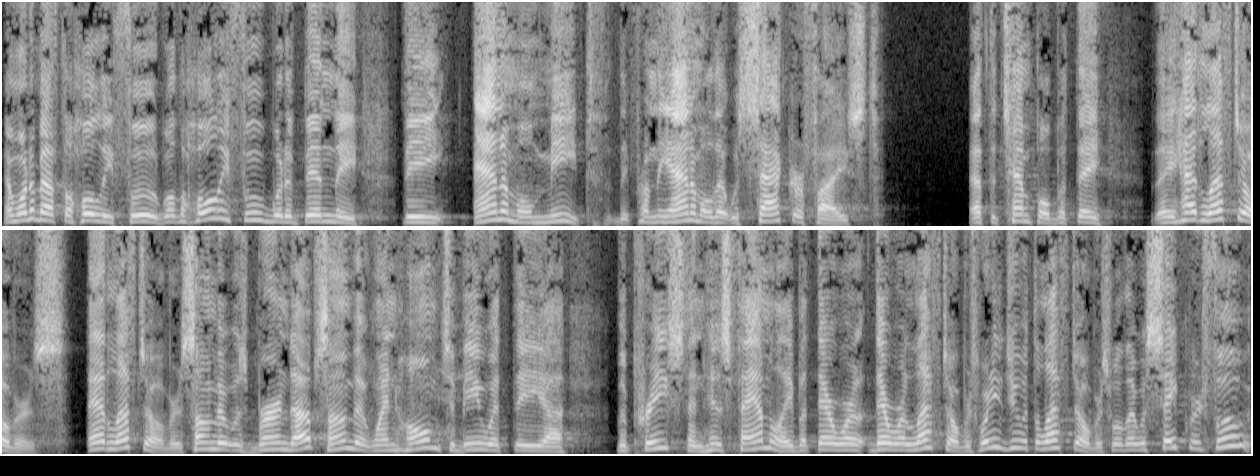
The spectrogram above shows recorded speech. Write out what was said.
And what about the holy food? Well, the holy food would have been the, the animal meat from the animal that was sacrificed at the temple, but they, they had leftovers. They had leftovers. Some of it was burned up, some of it went home to be with the, uh, the priest and his family, but there were, there were leftovers. What do you do with the leftovers? Well, there was sacred food.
